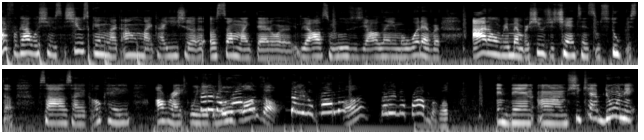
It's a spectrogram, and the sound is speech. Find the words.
I forgot what she was. She was screaming like I don't like Aisha or something like that, or y'all some losers, y'all lame or whatever. I don't remember. She was just chanting some stupid stuff. So I was like, okay, all right. We need to move Lonzo. That ain't no problem. Huh? That ain't no problem. Well, and then um she kept doing it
